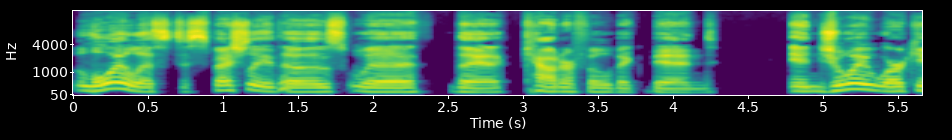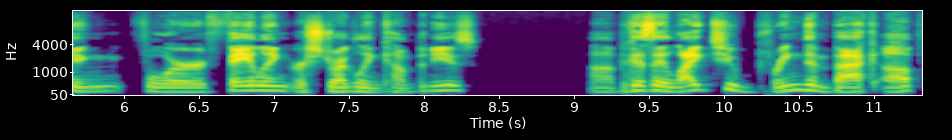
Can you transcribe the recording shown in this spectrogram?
Loyalists, especially those with the counterphobic bend, enjoy working for failing or struggling companies uh, because they like to bring them back up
